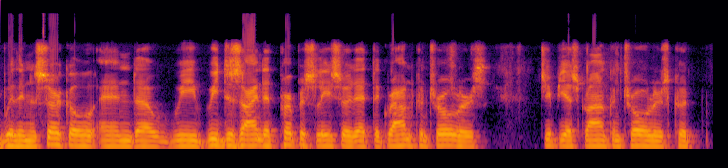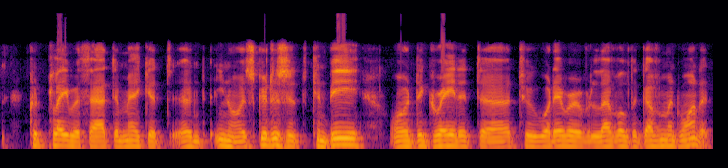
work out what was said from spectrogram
within a circle, and uh, we we designed it purposely so that the ground controllers GPS ground controllers could could play with that to make it, uh, you know, as good as it can be, or degrade it uh, to whatever level the government wanted.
